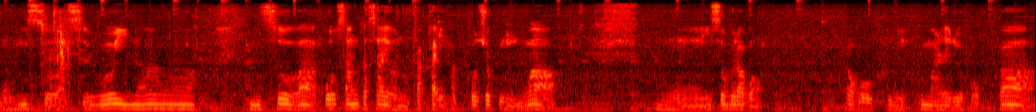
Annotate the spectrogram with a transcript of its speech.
お味噌はすごいなぁ。味噌は抗酸化作用の高い発酵食品は、えー、イソフラボンが豊富に含まれるほか、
